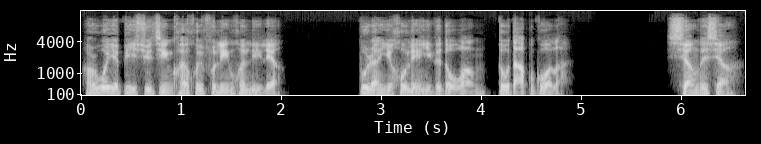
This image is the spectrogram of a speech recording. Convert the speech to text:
而我也必须尽快恢复灵魂力量，不然以后连一个斗王都打不过了。想了想，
